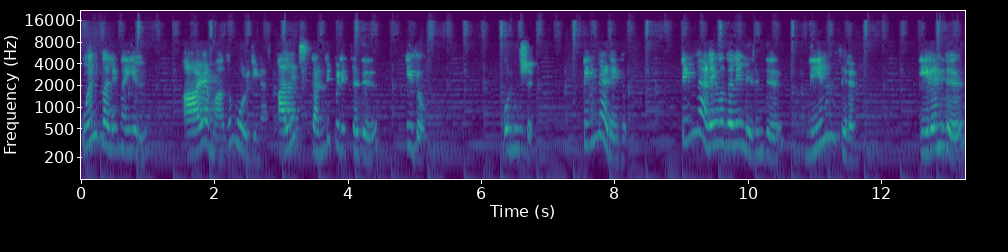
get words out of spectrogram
உள் வலிமையில் ஆழமாக மூழ்கினார். அலெக்ஸ் கண்டுபிடித்தது இதோ. ஒன்று. பின்னடைவு. பின்னடைவுகளில் இருந்து நீளும் திறன். இரண்டு.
